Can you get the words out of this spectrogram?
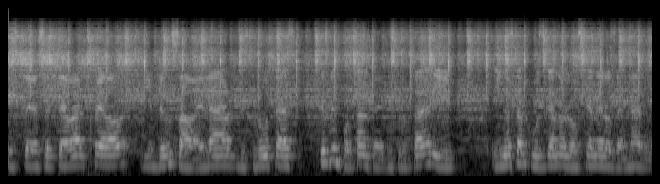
este, se te va el pedo y empiezas a bailar, disfrutas, que es lo importante, disfrutar y, y no estar juzgando los géneros de nadie.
